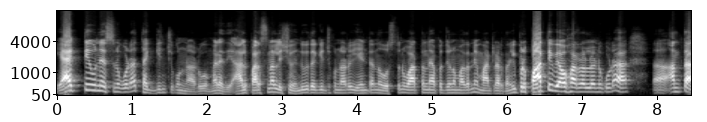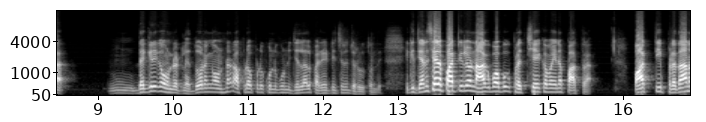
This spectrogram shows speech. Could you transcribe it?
యాక్టివ్నెస్ను కూడా తగ్గించుకున్నారు. మరి అది వాళ్ళ పర్సనల్ ఇష్యూ ఎందుకు తగ్గించుకున్నారు? ఏంటన్న వస్తున్న వార్తల నేపథ్యంలో మాత్రమే నేను మాట్లాడతాను. ఇప్పుడు పార్టీ వ్యవహారాల్లోనూ కూడా అంత దగ్గరగా ఉండట్లేదు. దూరంగా ఉంటున్నారు. అప్పుడప్పుడు కొన్ని కొన్ని జిల్లాలు పర్యటించడం జరుగుతుంది. ఇక జనసేన పార్టీలో నాగబాబుకు ప్రత్యేకమైన పాత్ర. పార్టీ ప్రధాన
